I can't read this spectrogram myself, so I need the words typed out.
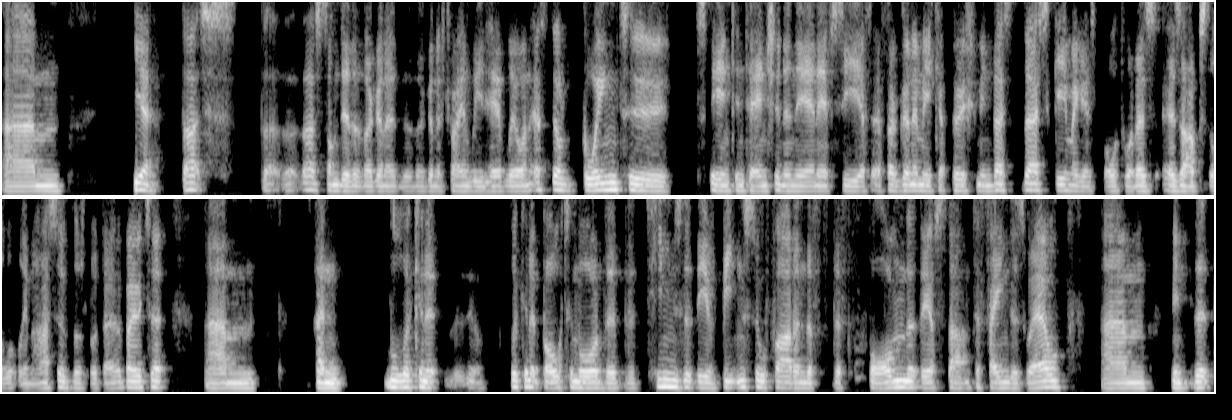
um, yeah, that's that, that's somebody that they're gonna they're gonna try and lean heavily on if they're going to stay in contention in the NFC. If, if they're going to make a push, I mean this this game against Baltimore is is absolutely massive. There's no doubt about it. Um, and looking at looking at Baltimore, the the teams that they've beaten so far, and the the form that they're starting to find as well. Um, I mean the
